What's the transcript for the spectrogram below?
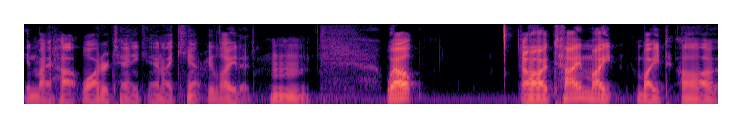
in my hot water tank, and I can't relight it. Hmm. Well, uh, time might might uh,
